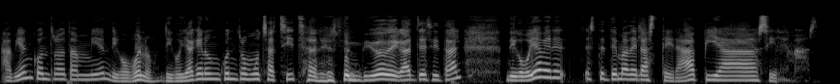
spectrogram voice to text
había encontrado también, digo, bueno, digo, ya que no encuentro mucha chicha en el sentido de gadgets y tal, digo, voy a ver este tema de las terapias y demás.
